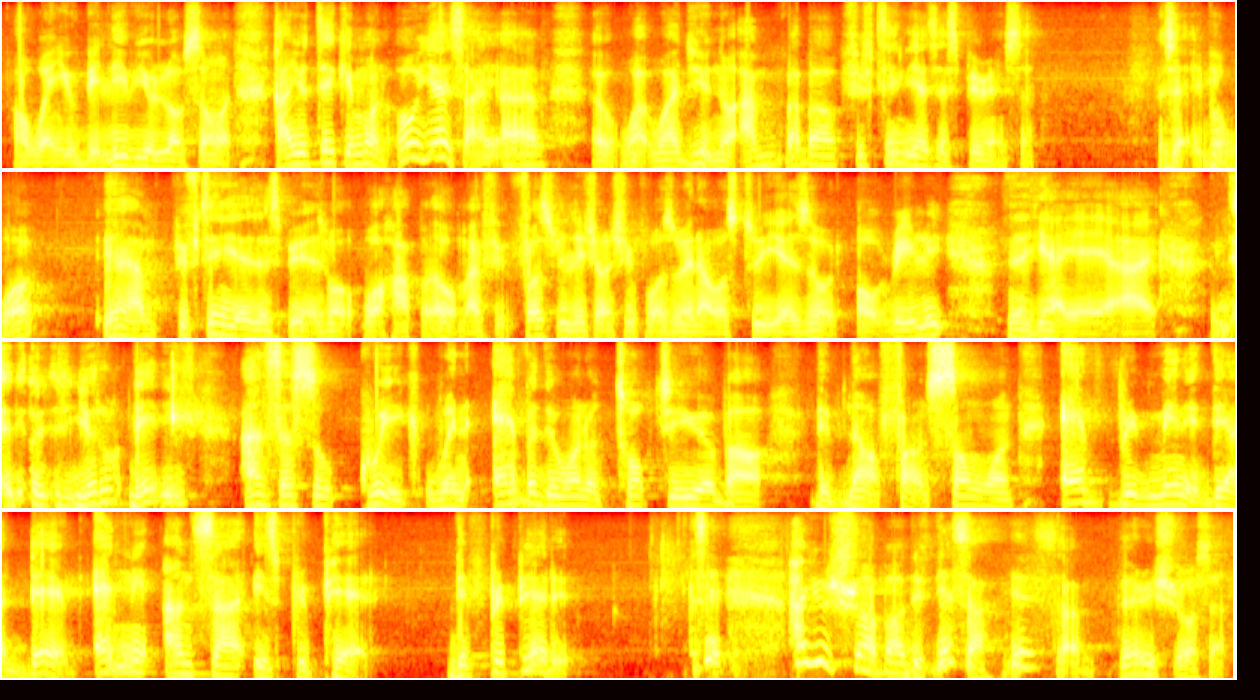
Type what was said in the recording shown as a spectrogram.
or when you believe you love someone can you take him on oh yes i have uh, what do you know i'm about 15 years experience i said but what yeah, I'm 15 years experience. What what happened? Oh, my first relationship was when I was two years old. Oh, really? Yeah, yeah, yeah. I, you know, ladies answer so quick whenever they want to talk to you about they've now found someone. Every minute they are there. Any answer is prepared. They've prepared it. I say, are you sure about this? Yes, sir. Yes, I'm very sure, sir.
